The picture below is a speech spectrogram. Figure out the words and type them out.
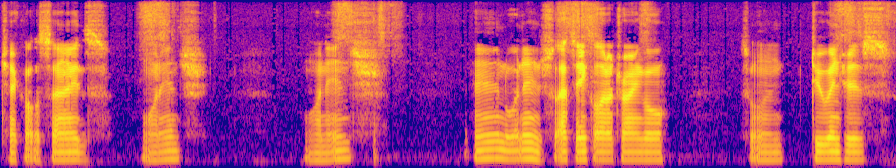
check all the sides one inch one inch and one inch. So that's an equilateral triangle. So one two inches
